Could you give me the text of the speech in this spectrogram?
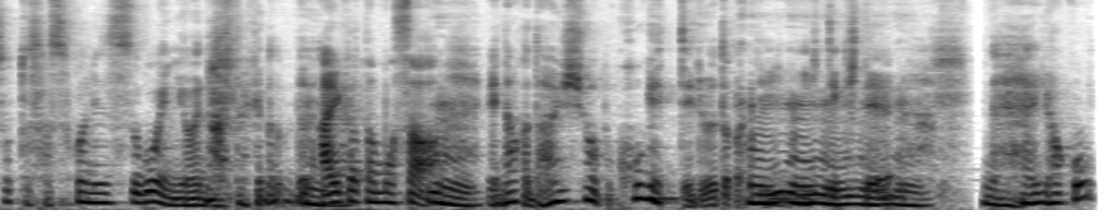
ちょっとさすがにすごい匂いなんだけど、でうん。相方もさ、うん。えなんか大丈夫？焦げてる？とかってうんうん言ってきて、うんうんねえいやこ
